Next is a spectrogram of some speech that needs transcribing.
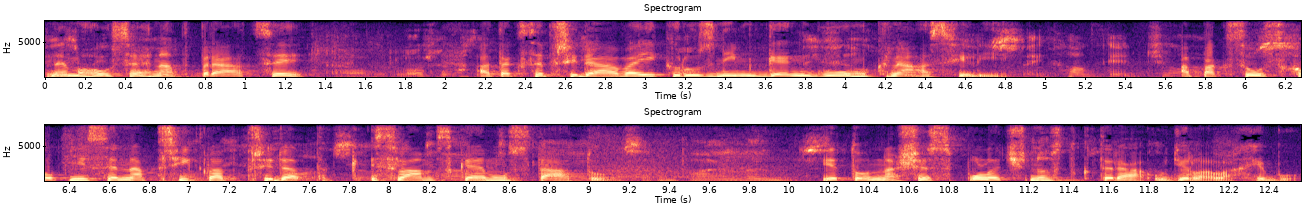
Nemohou sehnat práci a tak se přidávají k různým gengům, k násilí. A pak jsou schopni se například přidat k islámskému státu. Je to naše společnost, která udělala chybu.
